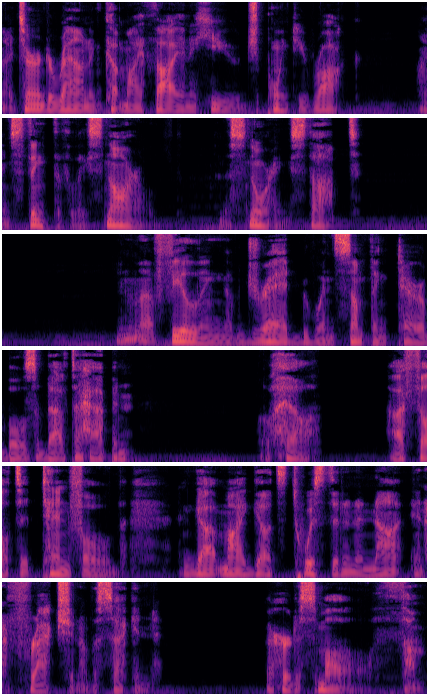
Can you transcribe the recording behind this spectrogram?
I turned around and cut my thigh in a huge, pointy rock. I instinctively snarled, and the snoring stopped. That feeling of dread when something terrible is about to happen? Well, hell, I felt it tenfold and got my guts twisted in a knot in a fraction of a second. I heard a small thump,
